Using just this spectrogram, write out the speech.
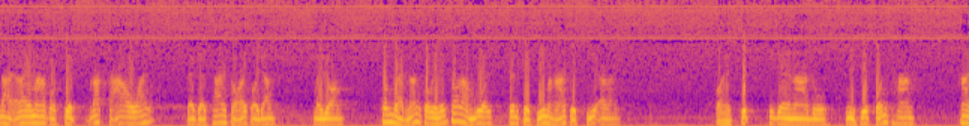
ได้อะไรมาก็เก็บรักษาเอาไว้ แต่จะใช้สอยก็ยังไม่ยอม คนแบบนั้นก็ไปเห็นเขาร่ำรวย เป็นเศรษฐีมหาเศรษฐีอะไร ก็ให้คิดพิจารณาดูนี่คือผลทาน ให้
